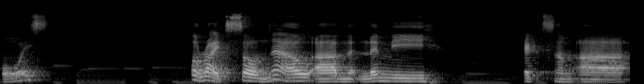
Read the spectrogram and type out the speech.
always. All right, so now um, let me check some. Uh,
